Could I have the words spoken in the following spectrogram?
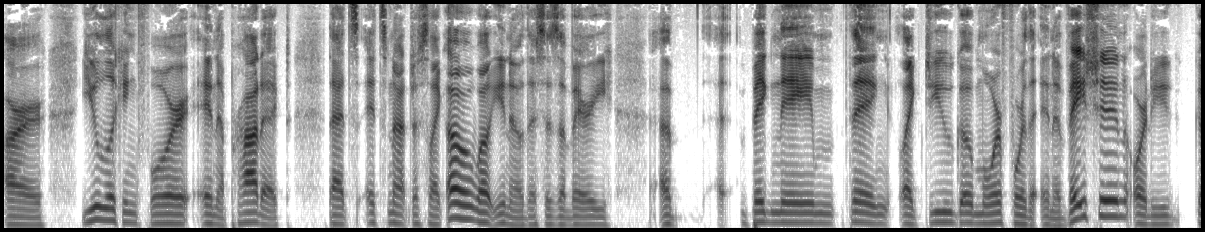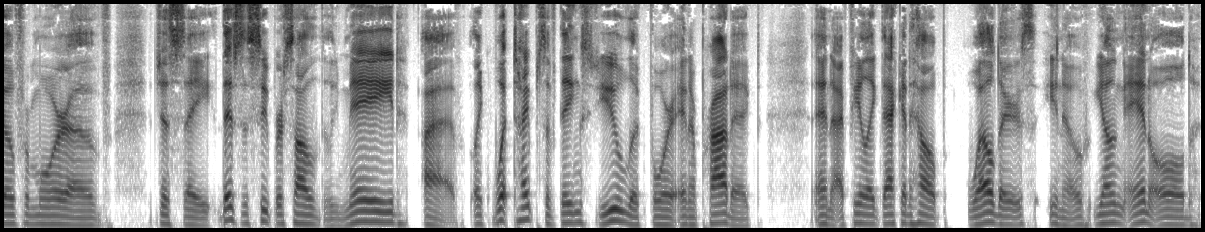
are you looking for in a product that's it's not just like oh well you know this is a very uh, big name thing, like do you go more for the innovation or do you go for more of just say this is super solidly made? Uh, like what types of things do you look for in a product? And I feel like that can help welders, you know, young and old,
